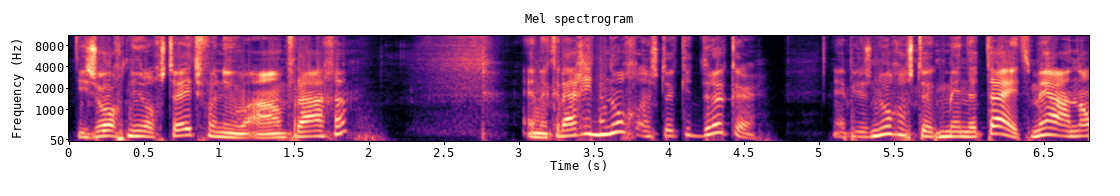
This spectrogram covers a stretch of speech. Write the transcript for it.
die zorgt nu nog steeds voor nieuwe aanvragen. En dan krijg je het nog een stukje drukker. Dan heb je dus nog een stuk minder tijd. Maar ja,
